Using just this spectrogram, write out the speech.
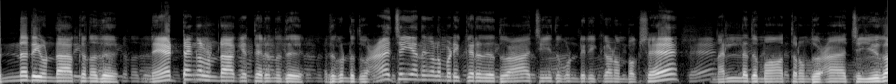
ഉന്നതി ഉണ്ടാക്കുന്നത് നേട്ടങ്ങൾ ഉണ്ടാക്കി തരുന്നത്. അതുകൊണ്ട് ദ്വാ ചെയ്യാൻ നിങ്ങൾ മടിക്കരുത്. ദ്വാ ചെയ്തുകൊണ്ടിരിക്കണം. പക്ഷേ നല്ലത് മാത്രം ദ്വാ ചെയ്യുക.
